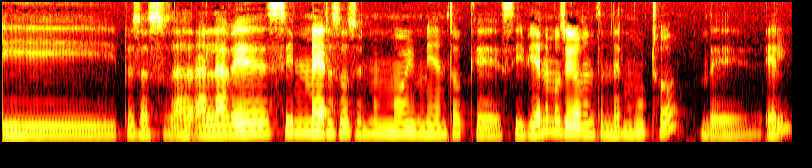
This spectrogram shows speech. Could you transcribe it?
y pues a, a, la vez inmersos en un movimiento que si bien hemos llegado a entender mucho de él,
